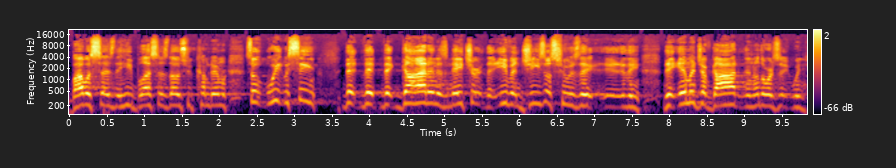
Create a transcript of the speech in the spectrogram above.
The Bible says that he blesses those who come to him. So we, we see that, that, that God in his nature, that even Jesus, who is the, the, the image of God, in other words, when,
